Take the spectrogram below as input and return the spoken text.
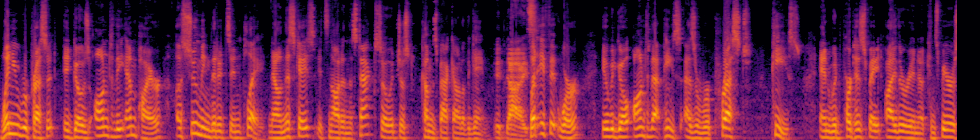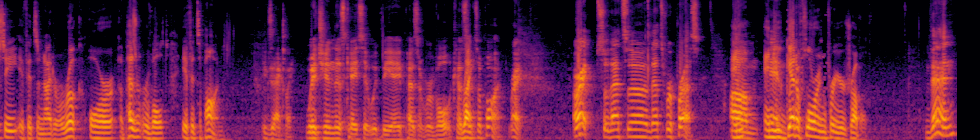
When you repress it, it goes onto the empire, assuming that it's in play. Now, in this case, it's not in the stack, so it just comes back out of the game. it dies. But if it were, it would go onto that piece as a repressed piece and would participate either in a conspiracy if it's a knight or a rook, or a peasant revolt if it's a pawn. exactly. Which in this case, it would be a peasant revolt because Right. it's a pawn. Right. All right. So that's uh, that's repress. um, And, you get a florin for your trouble. Then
